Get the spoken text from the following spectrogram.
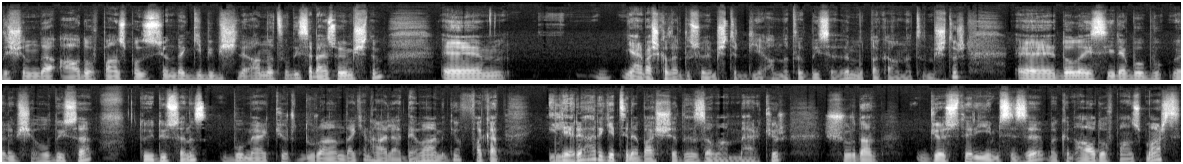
dışında out of bounds pozisyonda gibi bir şeyler anlatıldıysa ben söylemiştim. Ee, yani başkaları da söylemiştir diye anlatıldıysa dedim mutlaka anlatılmıştır. Ee, dolayısıyla bu, bu böyle bir şey olduysa duyduysanız bu Merkür durağındayken hala devam ediyor. Fakat ileri hareketine başladığı zaman Merkür şuradan göstereyim size. Bakın out of bounds Mars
